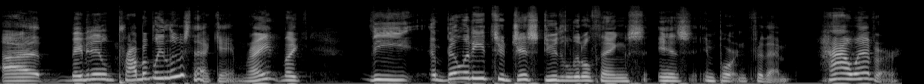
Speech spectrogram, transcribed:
uh, maybe they'll probably lose that game, right? Like the ability to just do the little things is important for them. However,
